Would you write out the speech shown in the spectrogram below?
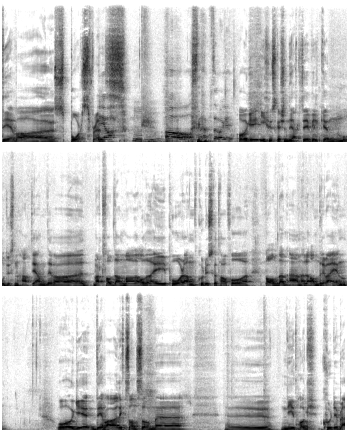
det var Sports Friends. det var gøy. Og jeg husker ikke nøyaktig hvilken modus den het igjen. Det var i hvert fall den med alle de pålene hvor du skal ta og få ballen den ene eller andre veien. Og det var litt sånn som eh, eh, Nidhogg, hvor det ble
